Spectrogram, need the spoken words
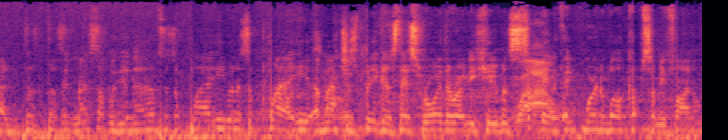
And does, does it mess up with your nerves as a player? Even as a player, a match as big as this, Roy, they're only human. Wow. Suddenly, I think we're in a World Cup semi-final.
